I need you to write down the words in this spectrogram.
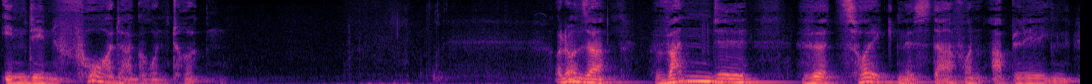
in den Vordergrund rücken. Und unser Wandel wird Zeugnis davon ablegen,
